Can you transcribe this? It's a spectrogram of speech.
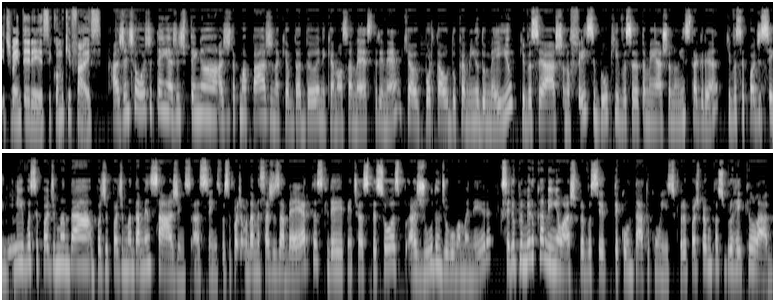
estiver tiver interesse, como que faz? A gente hoje tem, a gente tem a, a gente tá com uma página que é da Dani, que é a nossa mestre, né? Que é o portal do Caminho do Meio, que você acha no Facebook e você também acha no Instagram, que você pode seguir e você pode mandar, pode, pode mandar mensagens, assim. Você pode mandar mensagens abertas, que de repente as pessoas ajudam de alguma maneira, que seria o primeiro caminho, eu acho, para você ter contato com isso. Pode perguntar sobre o Reiki Lab.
